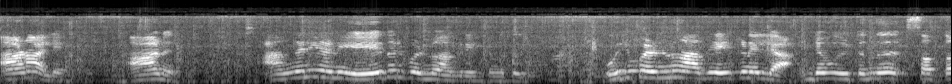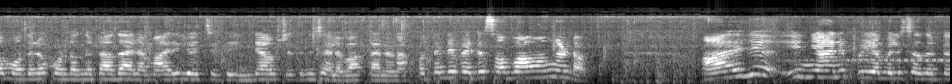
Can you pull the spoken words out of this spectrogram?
ആണോ അല്ലേ? ആണ്. അങ്ങനെയാണ് ഏതൊരു പെണ്ണും ആഗ്രഹിക്കുന്നത്? ഒരു പെണ്ണും ആഗ്രഹിക്കണില്ല. എന്റെ വീട്ടിൽ നിന്ന് സ്വത്തം മുതലോ കൊണ്ടുവന്നിട്ട് അത് അലമാരിൽ വെച്ചിട്ട് എന്റെ ആവശ്യത്തിന് ചിലവാക്കാനാണ്. അപ്പം തന്നെ ഇവന്റെ സ്വഭാവം കണ്ടോ? അതിൽ ഞാൻ പ്രിയമ്മിൽ ചെന്നിട്ട്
